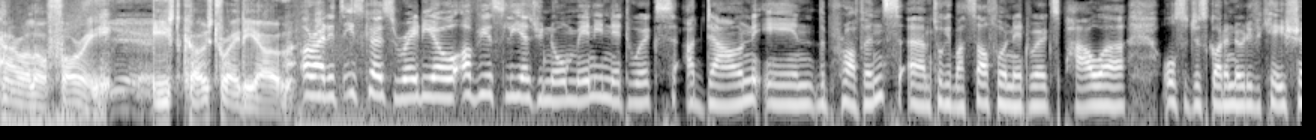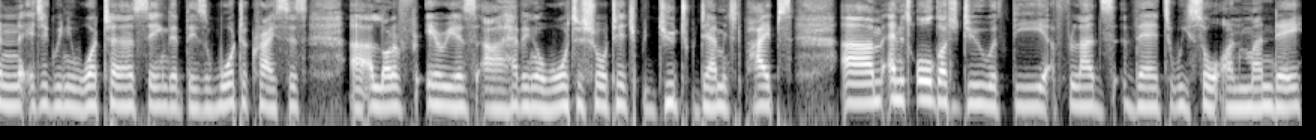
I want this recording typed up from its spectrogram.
Carol Ofori, East Coast Radio. All right, it's East Coast Radio. Obviously, as you know, many networks are down in the province. I'm talking about cell phone networks, power. Also, just got a notification, eThekwini Water, saying that there's a water crisis. Uh, a lot of areas are having a water shortage due to damaged pipes. Um, and it's all got to do with the floods that we saw on Monday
